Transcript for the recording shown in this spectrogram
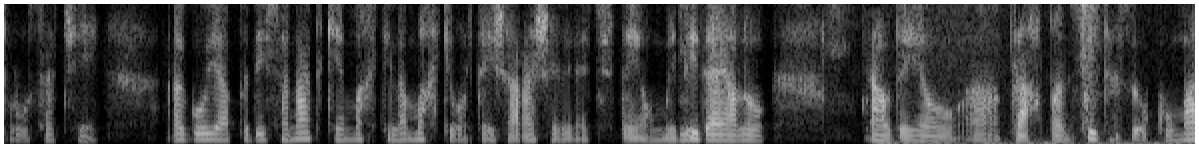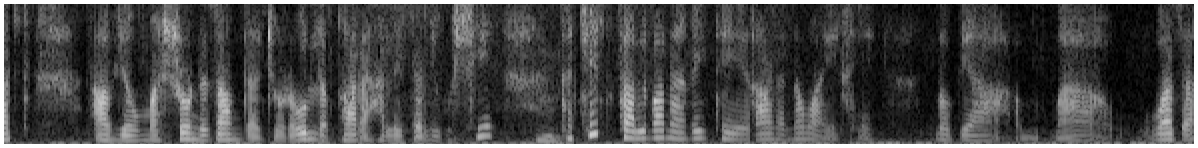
پروسه چې ګویا په دې سند کې مخکې له مخکې ورته اشاره شوې ده چې د یو ملي ډیالوګ او د یو پراخ بنسټ حکومت او یو مشروع نظام د جوړولو لپاره هلې ځلې وشي که چیرته طالبان هغې ته غاړه نه وایخي نو بیا وضع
